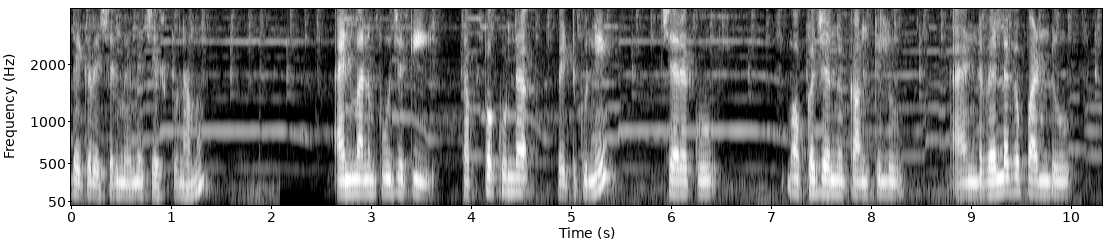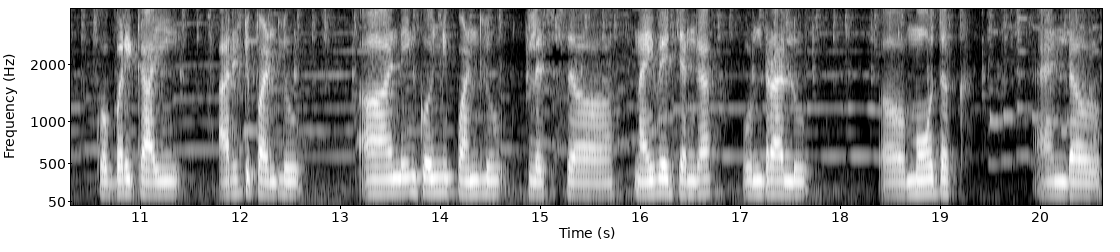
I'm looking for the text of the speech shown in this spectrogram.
డెకరేషన్ మేమే చేసుకున్నాము. అండ్ మనం పూజకి తప్పకుండా పెట్టుకునే చెరకు మొక్కజొన్న కంకులు అండ్ వెల్లగ పండు కొబ్బరికాయ అరటి పండ్లు అండ్ ఇంకొన్ని పండ్లు ప్లస్ నైవేద్యంగా ఉండ్రాళ్ళు మోదక్ అండ్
